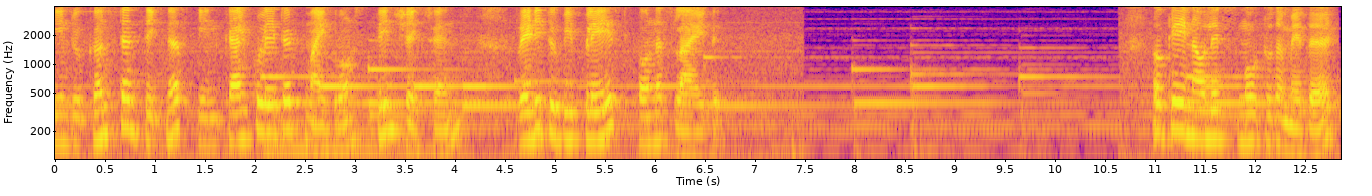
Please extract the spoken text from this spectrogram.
into constant thickness in calculated microns thin sections ready to be placed on a slide. Okay, now let's move to the method.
